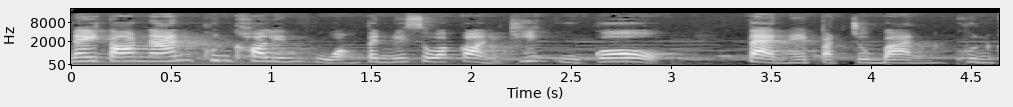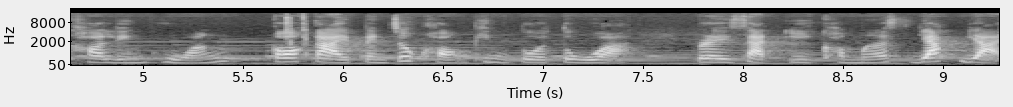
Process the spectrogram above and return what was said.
ในตอนนั้นคุณคอลินหวงเป็นวิศวกรอยู่ที่ Google แต่ในปัจจุบันคุณคอลินหวงก็กลายเป็นเจ้าของ Pinduoduo บริษัทอีคอมเมิร์ซยักษ์ใหญ่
